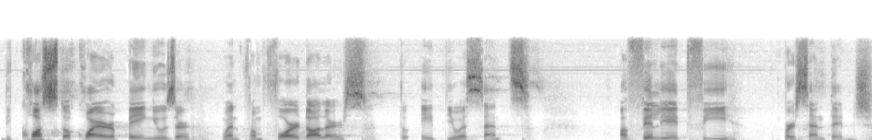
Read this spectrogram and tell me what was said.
The cost to acquire a paying user went from $4 to 8 US cents. Affiliate fee percentage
